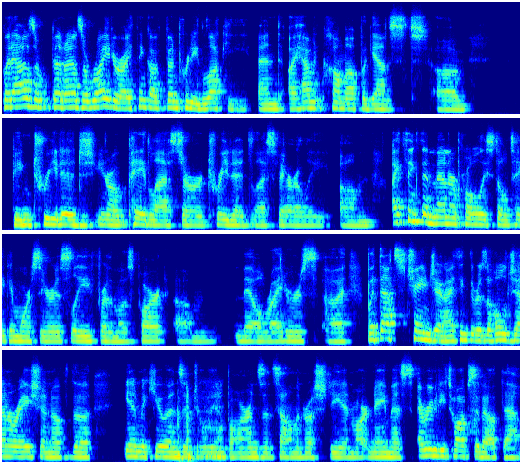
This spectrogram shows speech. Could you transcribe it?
but as a but as a writer, I think I've been pretty lucky, and I haven't come up against um, being treated, you know, paid less or treated less fairly. Um, I think that men are probably still taken more seriously for the most part. Um, male writers, uh, but that's changing. I think there was a whole generation of the Ian McEwan's and Julian Barnes and Salman Rushdie and Martin Amis. Everybody talks about them,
